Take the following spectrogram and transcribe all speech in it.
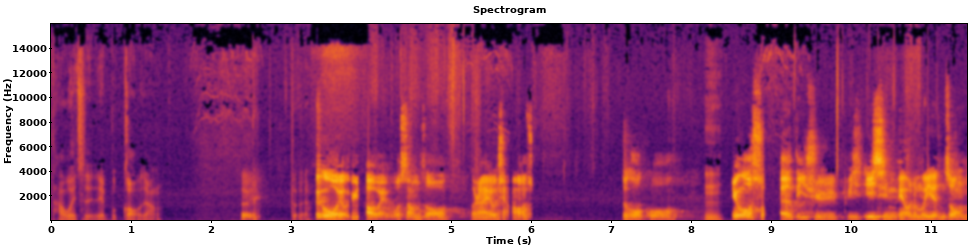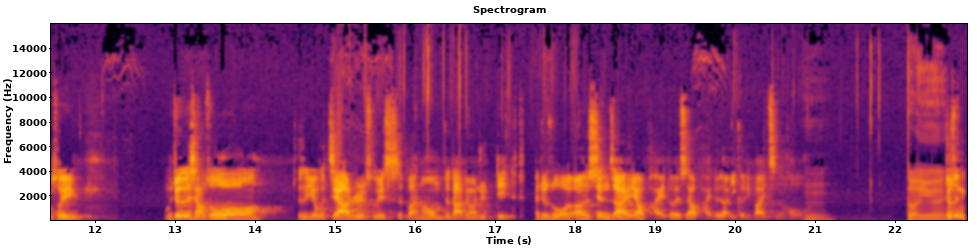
它位置也不够这样。对对，这个我有遇到诶、我上周本来有想要吃火锅，嗯，因为我所在的地区比疫情没有那么严重，所以我们就是想说，就是有个假日出去吃饭，然后我们就打电话去订，他就说，呃，现在要排队是要排队到一个礼拜之后，嗯，对，因为就是你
